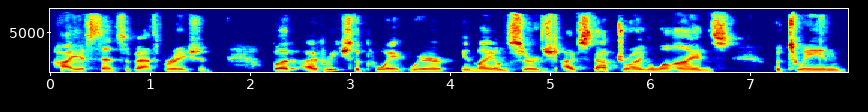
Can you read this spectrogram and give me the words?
highest sense of aspiration. But I've reached the point where in my own search, I've stopped drawing lines between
